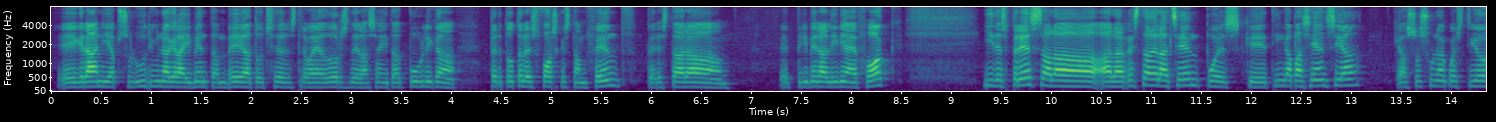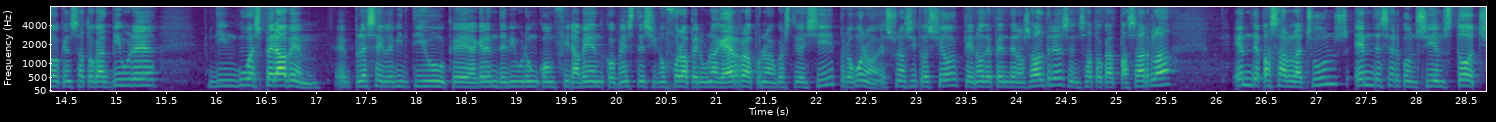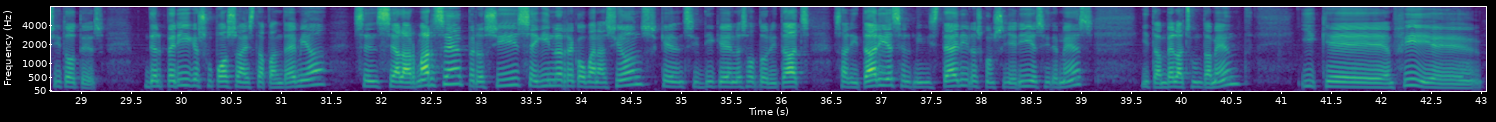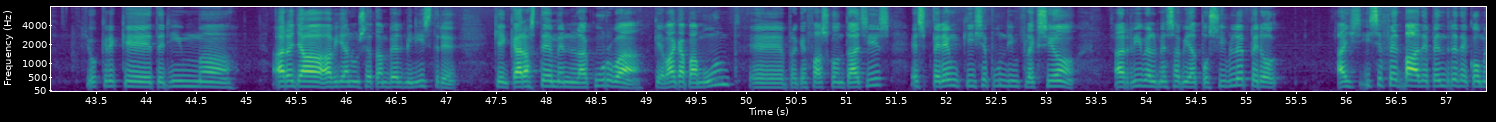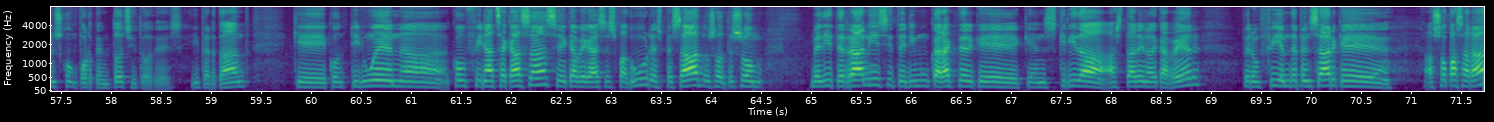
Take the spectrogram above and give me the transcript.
eh, gran i absolut i un agraïment també a tots els treballadors de la sanitat pública per tot l'esforç que estan fent, per estar a primera línia de foc. I després a la, a la resta de la gent pues, que tinga paciència, que això és una qüestió que ens ha tocat viure, ningú esperàvem en ple segle XXI que haguem de viure un confinament com este si no fora per una guerra, per una qüestió així, però bueno, és una situació que no depèn de nosaltres, ens ha tocat passar-la, hem de passar-la junts, hem de ser conscients tots i totes del perill que suposa aquesta pandèmia, sense alarmar-se, però sí seguint les recomanacions que ens indiquen les autoritats sanitàries, el Ministeri, les conselleries i demés, i també l'Ajuntament, i que, en fi, eh, jo crec que tenim... Eh, ara ja havia anunciat també el ministre que encara estem en la curva que va cap amunt eh, perquè fa els contagis. Esperem que aquest punt d'inflexió arribi el més aviat possible, però aquest fet va dependre de com ens comportem tots i totes. I per tant, que continuen eh, confinats a casa, sé que a vegades es fa dur, és pesat, nosaltres som mediterranis i tenim un caràcter que, que ens crida a estar en el carrer, però en fi, hem de pensar que això passarà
